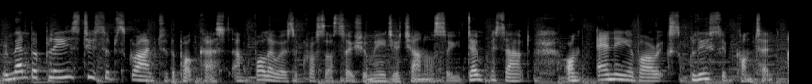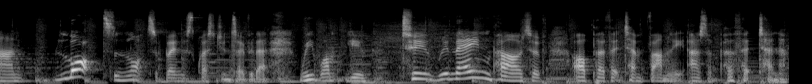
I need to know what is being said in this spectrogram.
Remember, please, to subscribe to the podcast and follow us across our social media channels so you don't miss out on any of our exclusive content and lots and lots of bonus questions over there. We want you to remain part of our Perfect 10 family as a perfect tenor.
